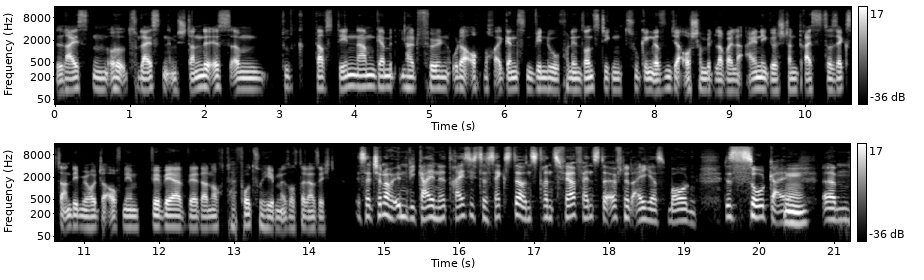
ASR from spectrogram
leisten, äh, zu leisten imstande ist. Ähm, du darfst den Namen gerne mit Inhalt füllen oder auch noch ergänzen, wen du von den sonstigen Zugängen, da sind ja auch schon mittlerweile einige, Stand 30.06., an dem wir heute aufnehmen, wer, wer, wer da noch hervorzuheben ist aus deiner Sicht. Ist halt schon noch irgendwie geil, ne? 30.06. und das Transferfenster öffnet eigentlich erst morgen. Das ist so geil. Mhm. Ähm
